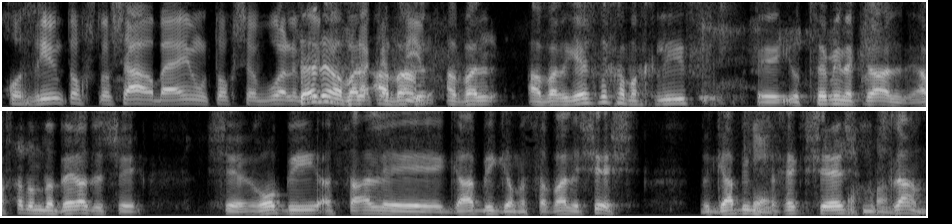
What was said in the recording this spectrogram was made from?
חוזרים תוך שלושה, ארבעה ימים או תוך שבוע בסדר, אבל, למשחק אבל, אציל. אבל, אבל יש לך מחליף אה, יוצא מן הכלל, אף אחד לא מדבר על זה ש, שרובי עשה לגבי גם הסבה לשש, וגבי כן, משחק שש נכון. מושלם.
